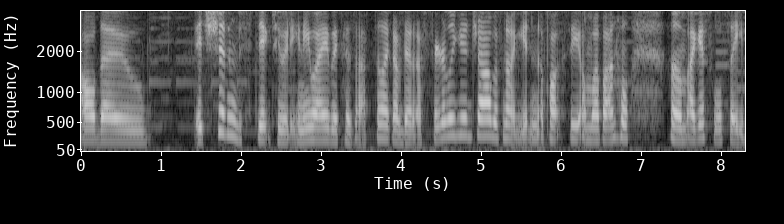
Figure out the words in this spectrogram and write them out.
although it shouldn't stick to it anyway because I feel like I've done a fairly good job of not getting epoxy on my vinyl. Um, I guess we'll see.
